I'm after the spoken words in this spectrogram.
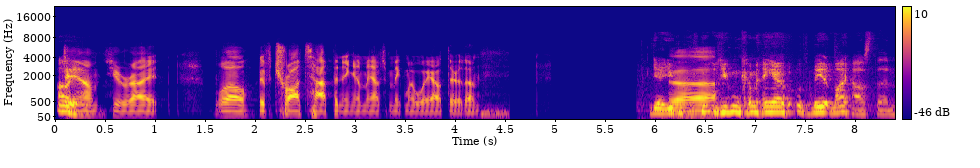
Oh, yeah. Damn, you're right. Well, if Trot's happening, I may have to make my way out there then. Yeah, you, Uh. you can come hang out with me at my house then.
